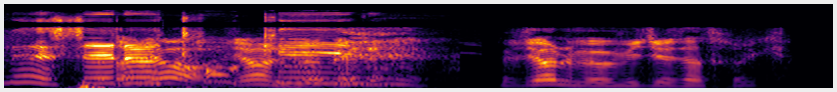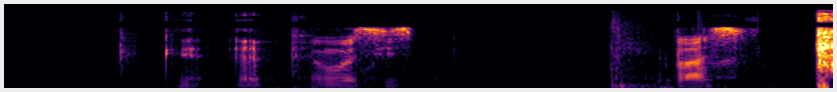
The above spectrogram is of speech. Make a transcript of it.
Laissez-le on tranquille. Viens, on le met au milieu d'un truc. Ok, hop. On voit ce qui se passe.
